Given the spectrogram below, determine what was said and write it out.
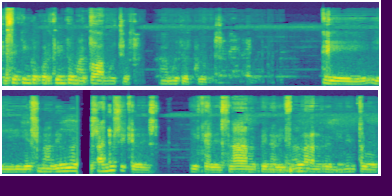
ese 5% mató a muchos, a muchos clubes. Y, es una deuda de dos años y que les, y que les ha penalizado al rendimiento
